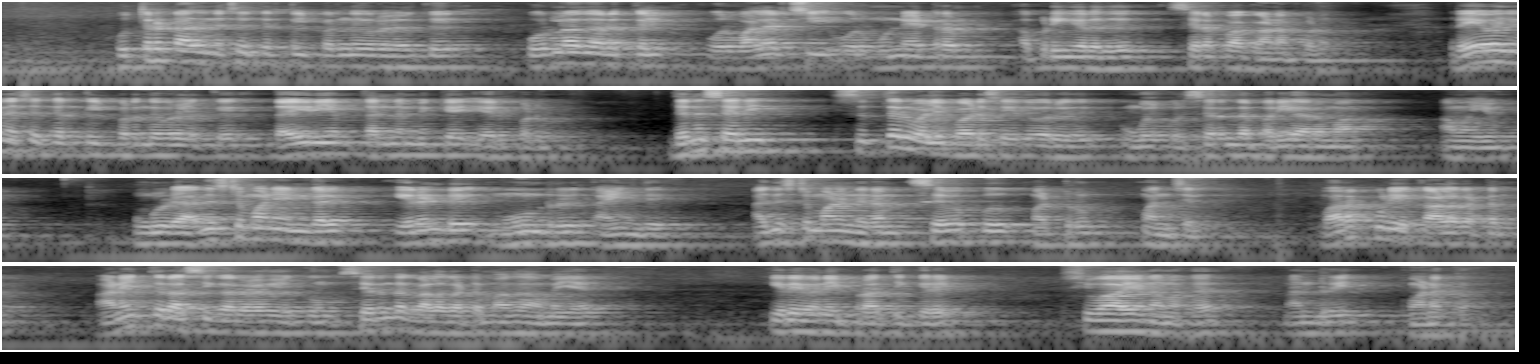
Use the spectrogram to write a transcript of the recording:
உத்திரட்டாதி நட்சத்திரத்தில் பிறந்தவர்களுக்கு பொருளாதாரத்தில் ஒரு வளர்ச்சி ஒரு முன்னேற்றம் அப்படிங்கிறது சிறப்பாக காணப்படும். ரேவதி நட்சத்திரத்தில் பிறந்தவர்களுக்கு தைரியம் தன்னம்பிக்கை ஏற்படும். தினசரி சித்தர் வழிபாடு செய்து வருவது உங்களுக்கு ஒரு சிறந்த பரிகாரமாக அமையும். உங்களுடைய அதிர்ஷ்டமான எண்கள் இரண்டு மூன்று ஐந்து. அதிர்ஷ்டமான நிறம் சிவப்பு மற்றும் மஞ்சள். வரக்கூடிய காலகட்டம் அனைத்து ராசிக்காரர்களுக்கும் சிறந்த காலகட்டமாக அமைய இறைவனை பிரார்த்திக்கிறேன். சிவாய நமக. நன்றி வணக்கம்.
